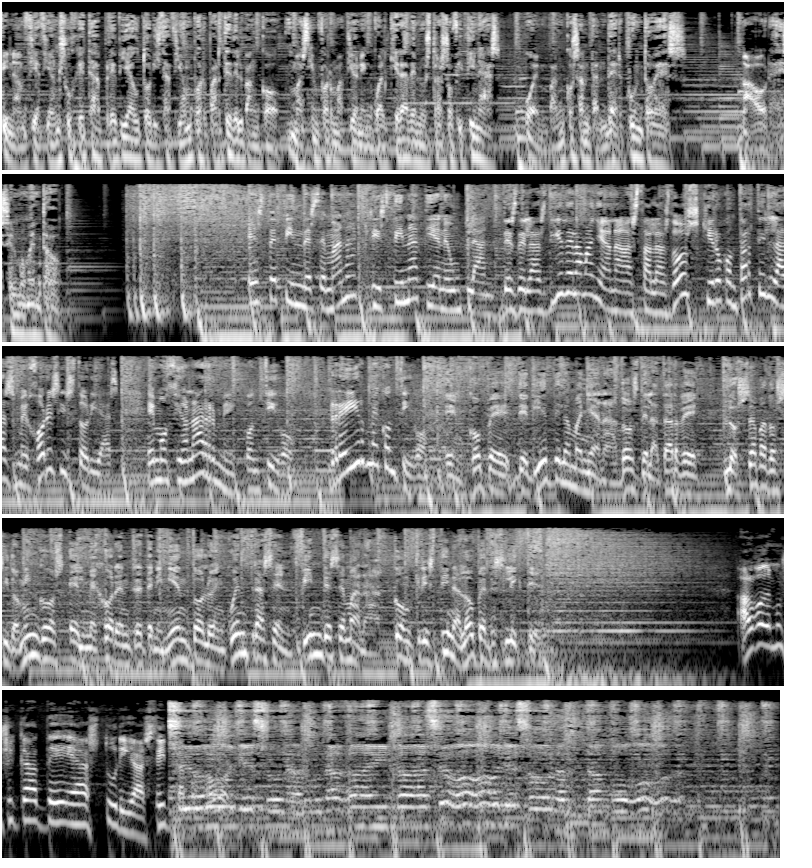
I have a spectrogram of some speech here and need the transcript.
Financiación sujeta a previa autorización por parte del banco. Más información en cualquiera de nuestras oficinas o en bancosantander.es. Ahora es el momento. Este fin de semana, Cristina tiene un plan. Desde las 10 de la mañana hasta las 2 quiero contarte las mejores historias, emocionarme contigo, reírme contigo. En Cope, de 10 de la mañana a 2 de la tarde, los sábados y domingos, el mejor entretenimiento lo encuentras en fin de semana, con Cristina López Slichting. Algo de música de Asturias, cita. favor. oye sonar una gaita, se oye sonar un tambor.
